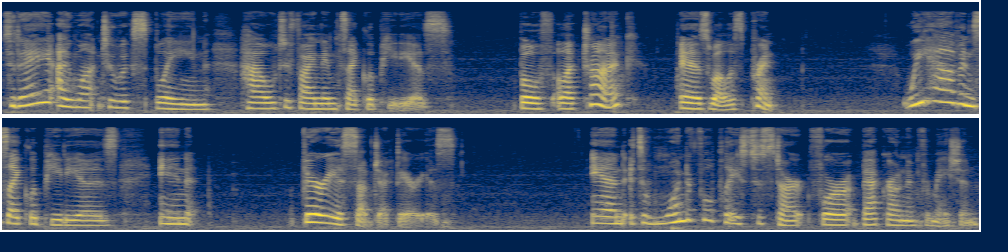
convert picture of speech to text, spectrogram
Today I want to explain how to find encyclopedias, both electronic as well as print. We have encyclopedias in various subject areas, and it's a wonderful place to start for background information.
